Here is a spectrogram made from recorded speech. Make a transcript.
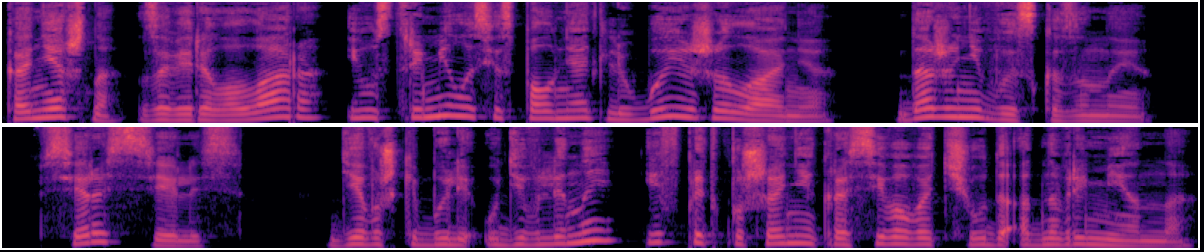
«Конечно», — заверила Лара и устремилась исполнять любые желания, даже невысказанные. Все расселись. Девушки были удивлены и в предвкушении красивого чуда одновременно.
